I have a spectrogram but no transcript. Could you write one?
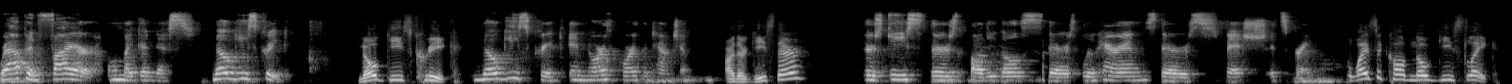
Rapid fire. Oh my goodness. Nogies Creek. Nogies Creek. Nogies Creek in North Kawartha Township. Are there geese there? There's geese, there's bald eagles, there's blue herons, there's fish. It's great. So why is it called Nogies Lake?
